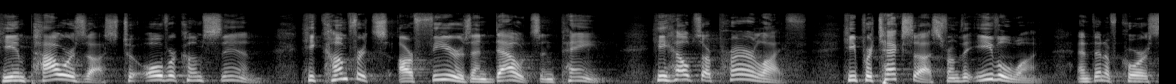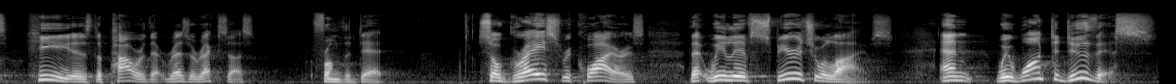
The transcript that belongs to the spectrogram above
He empowers us to overcome sin. He comforts our fears and doubts and pain. He helps our prayer life. He protects us from the evil one. And then of course, He is the power that resurrects us from the dead. So grace requires that we live spiritual lives. And we want to do this.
